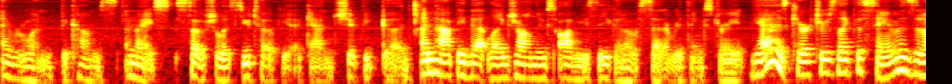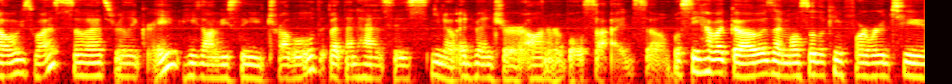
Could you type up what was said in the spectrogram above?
everyone becomes a nice socialist utopia again. Should be good. I'm happy that like Jean Luc's obviously gonna set everything straight. Yeah, his character is like the same as it always was, so that's really great. He's obviously troubled, but then has his, you know, adventure honorable side. So we'll see how it goes. I'm also looking forward to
